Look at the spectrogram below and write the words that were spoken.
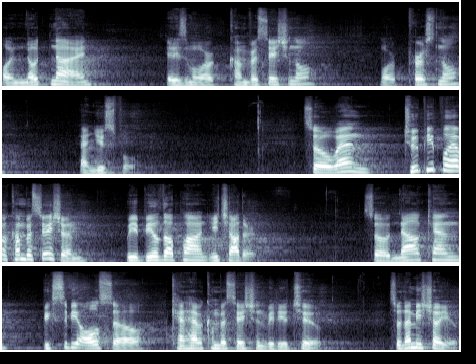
on Note 9, it is more conversational, more personal, and useful. So when two people have a conversation, we build upon each other. So now can Bixby also can have a conversation with you too. So let me show you.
